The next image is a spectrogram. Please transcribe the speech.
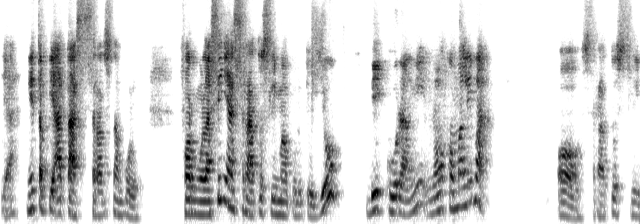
Ya, ini tepi atas 160. Formulasinya 157 dikurangi 0,5. Oh, 157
